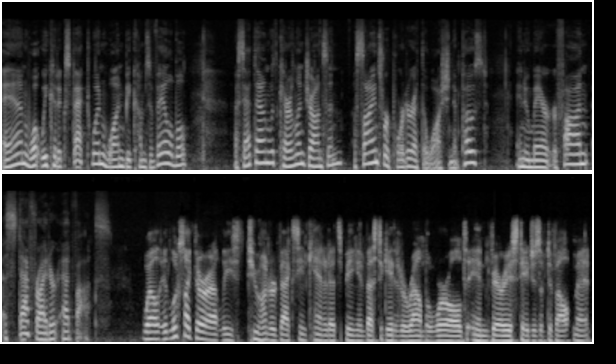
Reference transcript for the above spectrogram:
and what we could expect when one becomes available, I sat down with Carolyn Johnson, a science reporter at the Washington Post, and Umair Irfan, a staff writer at Vox. Well, it looks like there are at least 200 vaccine candidates being investigated around the world in various stages of development.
